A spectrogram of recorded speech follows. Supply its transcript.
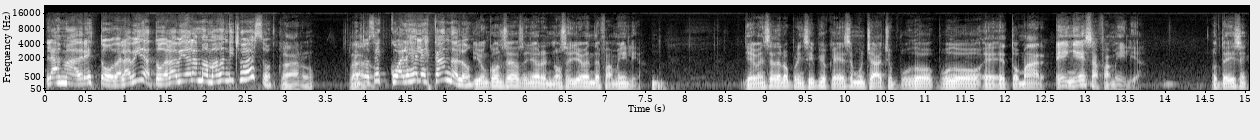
las madres toda la vida, toda la vida las mamás han dicho eso. Claro. claro. Entonces, ¿cuál es el escándalo? Y un consejo, señores, no se lleven de familia. Llévense de los principios que ese muchacho pudo, pudo eh, eh, tomar en esa familia. Ustedes dicen,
